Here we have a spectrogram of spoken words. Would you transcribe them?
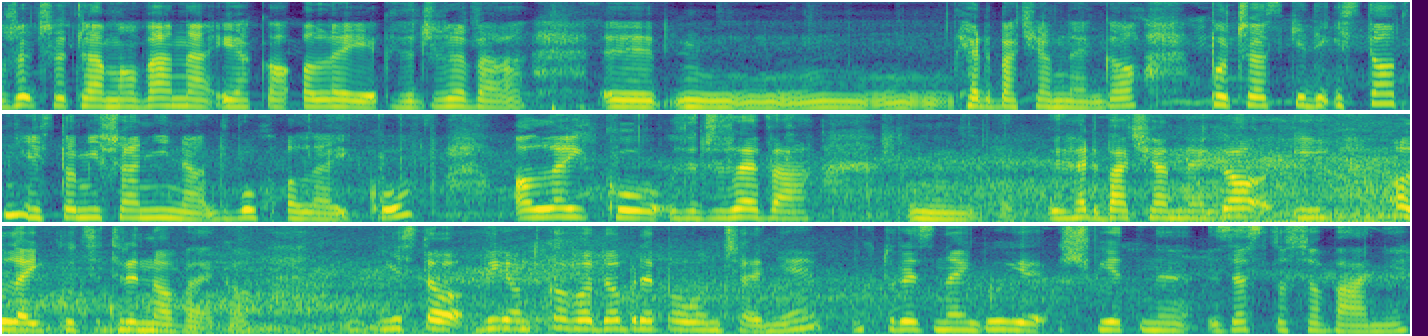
rzecz reklamowana jako olejek z drzewa y, mm, herbacianego, podczas kiedy istotnie jest to mieszanina dwóch olejków. Olejku z drzewa herbacianego i olejku cytrynowego. Jest to wyjątkowo dobre połączenie, które znajduje świetne zastosowanie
